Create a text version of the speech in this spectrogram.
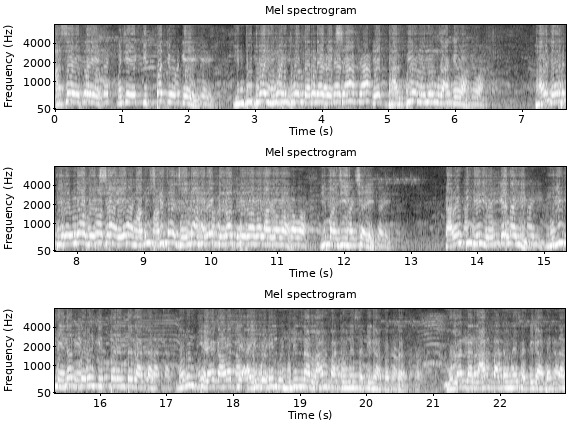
असं होतंय म्हणजे एक कितपत योग्य आहे? हिंदुत्व हिंदुत्व करण्यापेक्षा एक भारतीय म्हणून जागे व्हा. हर घर तिरंगापेक्षा एक माणुसकीचा झेंडा हर एक घरात पेरावा लागावा. ही माझी इच्छा आहे. कारण की हे योग्य नाही. मुली मेहनत करून तिथपर्यंत जातात. म्हणून खेड्यागावातले आई वडील मुलींना लांब पाठवण्यासाठी घाबरतात. मुलांना लांब पाठवण्यासाठी घाबरतात.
